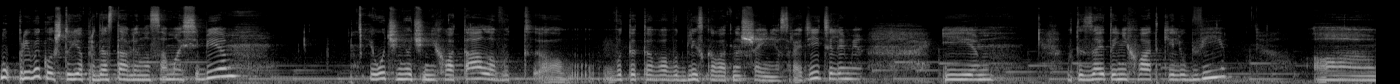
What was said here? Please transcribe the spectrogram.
Ну, привыкла, что я предоставлена сама себе, и очень-очень не хватало вот, а, вот этого вот близкого отношения с родителями. И вот из-за этой нехватки любви, а,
